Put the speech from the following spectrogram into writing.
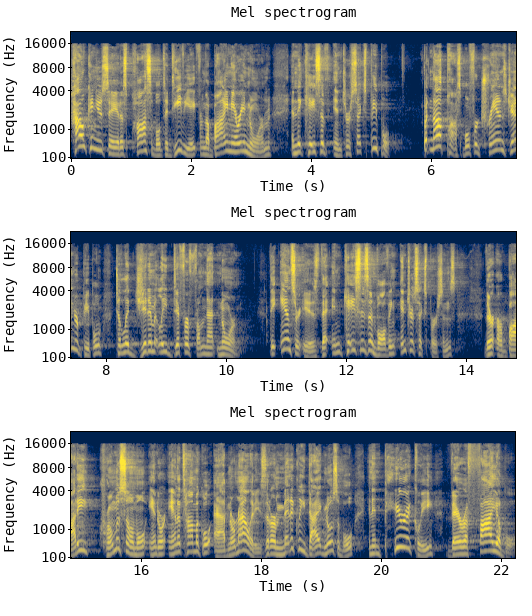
How can you say it is possible to deviate from the binary norm in the case of intersex people, but not possible for transgender people to legitimately differ from that norm? The answer is that in cases involving intersex persons, there are body, chromosomal, and or anatomical abnormalities that are medically diagnosable and empirically verifiable.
